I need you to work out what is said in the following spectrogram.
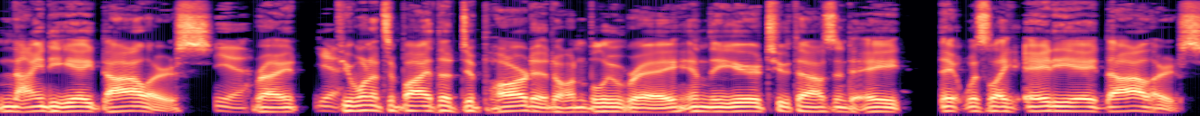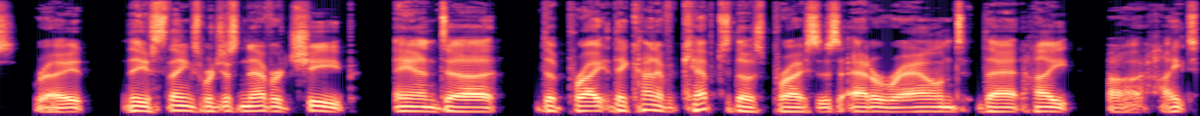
ninety-eight dollars. Yeah. right. Yeah. If you wanted to buy The Departed on Blu-ray in the year two thousand eight, it was like eighty-eight dollars. Right. These things were just never cheap, and uh, the price they kind of kept those prices at around that height. Uh, height.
